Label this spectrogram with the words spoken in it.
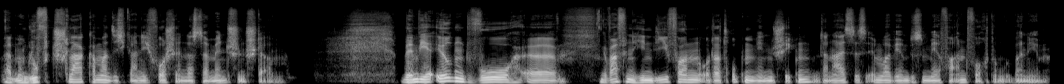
beim Luftschlag kann man sich gar nicht vorstellen, dass da Menschen sterben. Wenn wir irgendwo äh, Waffen hinliefern oder Truppen hinschicken, dann heißt es immer, wir müssen mehr Verantwortung übernehmen.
